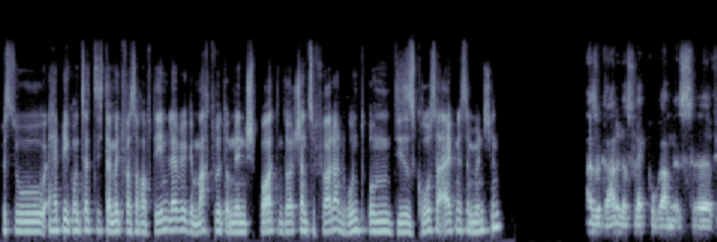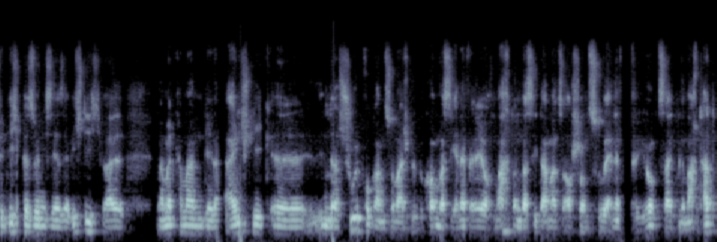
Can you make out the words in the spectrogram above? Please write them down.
Bist du happy grundsätzlich damit, was auch auf dem Level gemacht wird, um den Sport in Deutschland zu fördern, rund um dieses große Ereignis in München? Also gerade das Flag-Programm ist, äh, finde ich persönlich sehr, sehr wichtig, weil damit kann man den Einstieg äh, in das Schulprogramm zum Beispiel bekommen, was die NFL ja auch macht und was sie damals auch schon zu NFL Europe-Zeiten gemacht hat.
